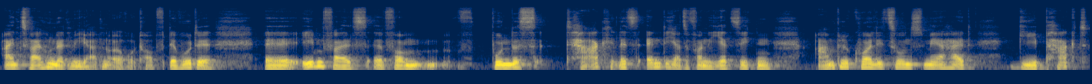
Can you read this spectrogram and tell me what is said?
ein 200 Milliarden Euro Topf. Der wurde äh, ebenfalls äh, vom Bundestag letztendlich, also von der jetzigen Ampelkoalitionsmehrheit, gepackt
